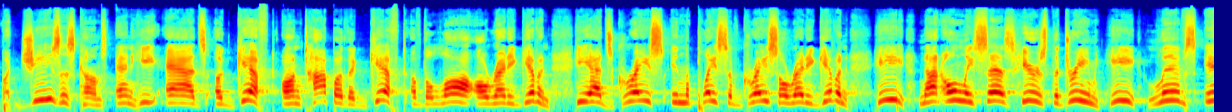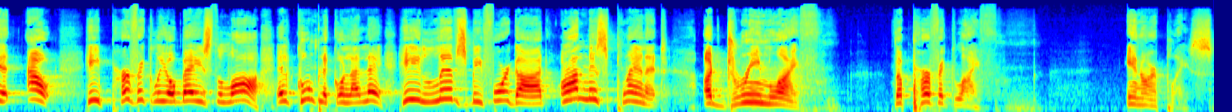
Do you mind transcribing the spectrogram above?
But Jesus comes and he adds a gift on top of the gift of the law already given. He adds grace in the place of grace already given. He not only says, Here's the dream, he lives it out. He perfectly obeys the law. Él cumple con la ley. He lives before God on this planet a dream life, the perfect life in our place.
